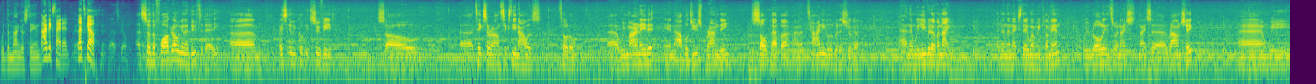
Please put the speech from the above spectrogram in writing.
with the mangosteen. I'm excited. Let's go. Let's go. Uh, so the foie gras we're going to do today, um, basically we cook it sous vide. So uh, it takes around 16 hours total. Uh, we marinate it in apple juice, brandy, salt, pepper, and a tiny little bit of sugar. And then we leave it overnight. And then the next day when we come in, we roll it into a nice, nice uh, round shape. And we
